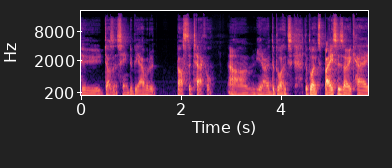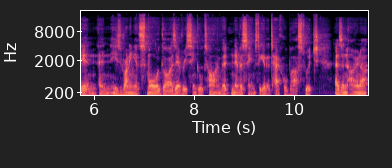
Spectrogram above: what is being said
who doesn't seem to be able to bust a tackle. Um, you know, the bloke's the bloke's base is okay and, and he's running at smaller guys every single time, but never seems to get a tackle bust, which as an owner,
